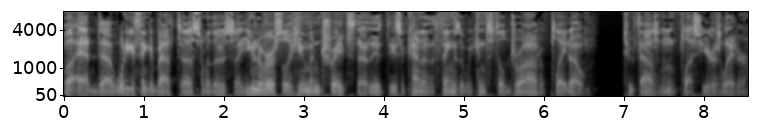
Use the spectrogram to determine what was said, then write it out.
Well, Ed, uh, what do you think about uh, some of those uh, universal human traits there? These, these, are kind of the things that we can still draw out of Plato 2,000 plus years later.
